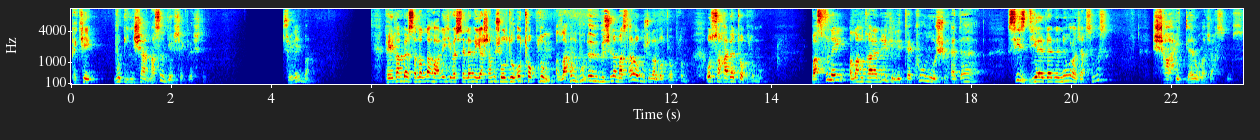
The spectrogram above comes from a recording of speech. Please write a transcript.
Peki bu inşa nasıl gerçekleşti? Söyleyin bana. Peygamber sallallahu aleyhi ve sellem'in yaşamış olduğu o toplum, Allah'ın bu övgüsüne mazhar olmuş olan o toplum, o sahabe toplumu. Vasfı ne? Allahu Teala diyor ki litekunu şuhada. Siz diğerlerine ne olacaksınız? Şahitler olacaksınız.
